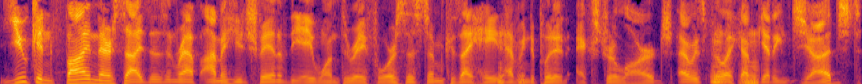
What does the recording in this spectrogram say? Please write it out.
You can find their sizes and Raf. I'm a huge fan of the A1 through A4 system because I hate mm-hmm. having to put in extra large. I always feel like I'm mm-hmm. getting judged.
